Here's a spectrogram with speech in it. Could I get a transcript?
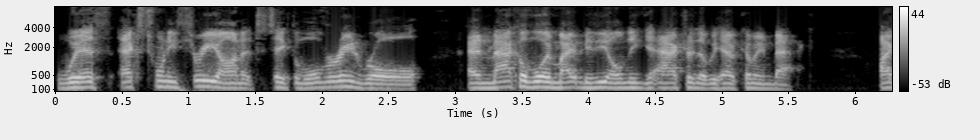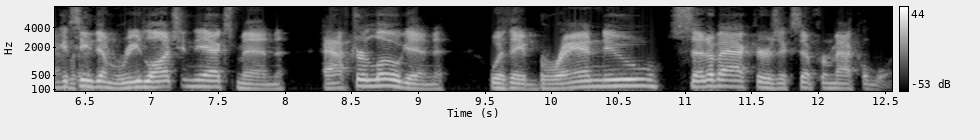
with X23 on it to take the Wolverine role, and McAvoy might be the only actor that we have coming back. I could see them relaunching the X Men after Logan with a brand new set of actors, except for McAvoy.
